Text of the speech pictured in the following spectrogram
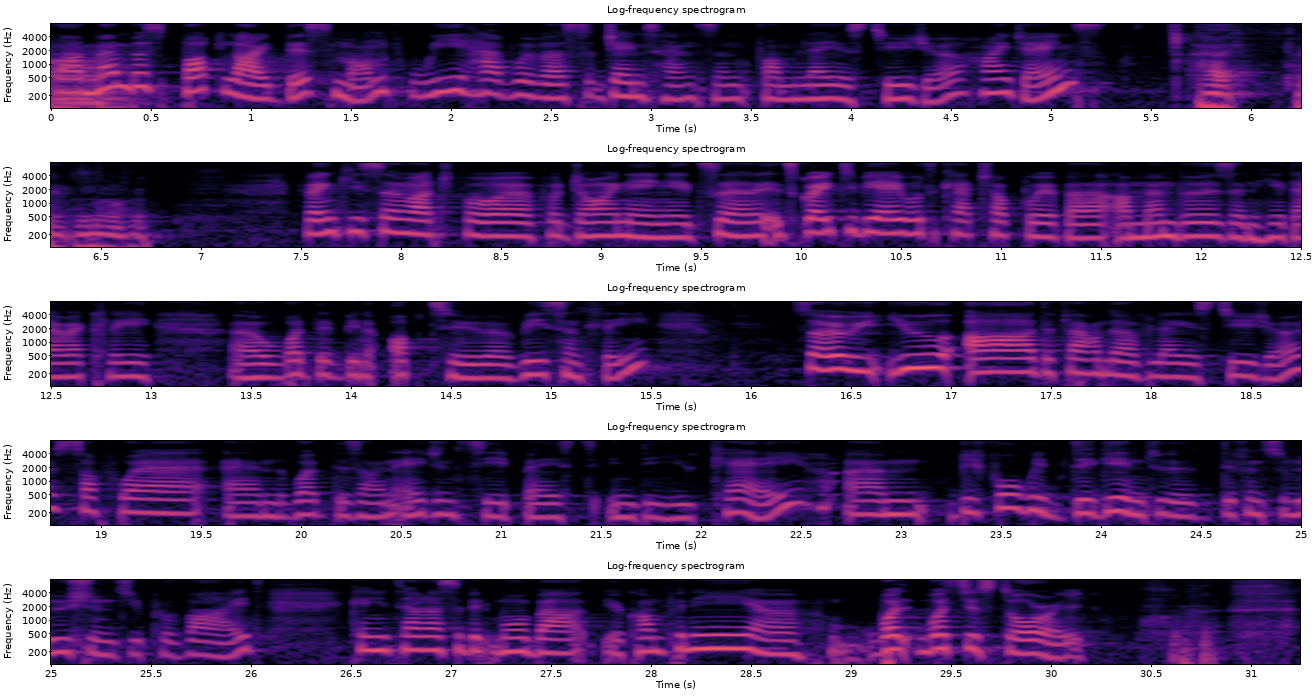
For our member spotlight this month, we have with us James Hansen from Layer Studio. Hi, James. Hi, thank you, Morgan. Thank you so much for, for joining. It's, uh, it's great to be able to catch up with uh, our members and hear directly uh, what they've been up to uh, recently. So, you are the founder of Layer Studio, software and web design agency based in the UK. Um, before we dig into the different solutions you provide, can you tell us a bit more about your company? Uh, what, what's your story?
